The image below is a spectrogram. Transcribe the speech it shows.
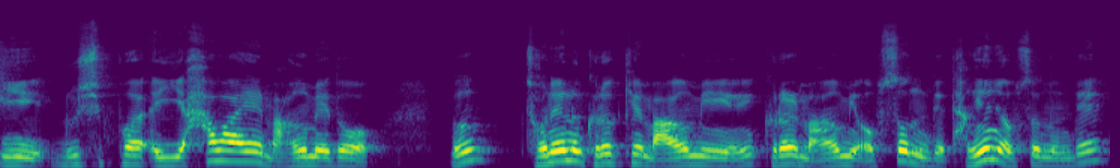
이 루시퍼, 이 하와의 마음에도 어? 전에는 그렇게 마음이 그럴 마음이 없었는데 당연히 없었는데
